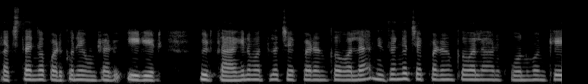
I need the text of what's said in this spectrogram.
ఖచ్చితంగా పడుకునే ఉంటాడు. ఈడియట్. వీడు తాగిన మత్తులో చెప్పాడనుకోవాలా? నిజంగా చెప్పాడనుకోవాలా? అని ఫోన్ వంకే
